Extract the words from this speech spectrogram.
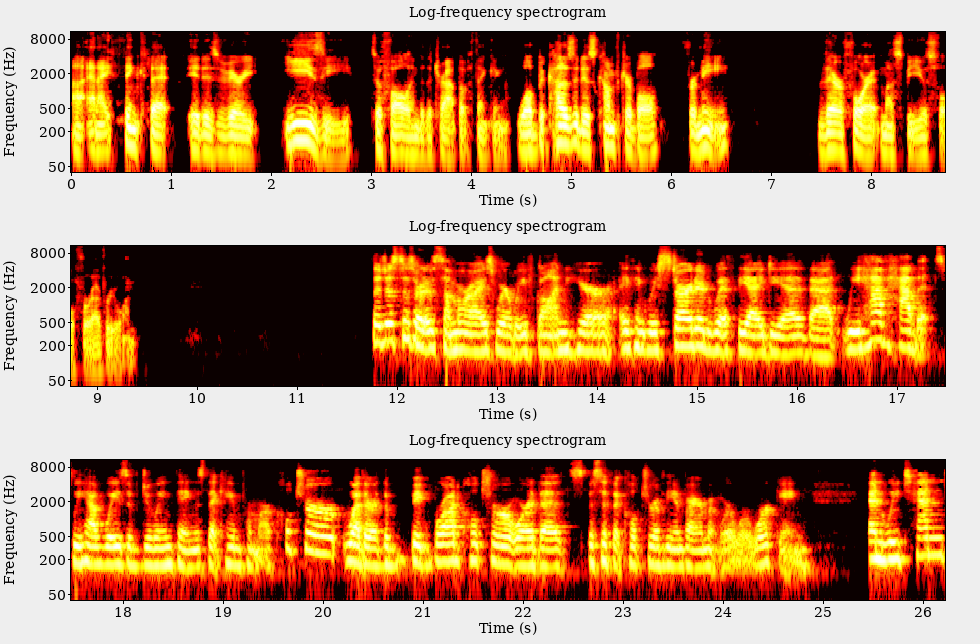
Uh, and I think that it is very easy to fall into the trap of thinking, well, because it is comfortable for me, therefore it must be useful for everyone. So, just to sort of summarize where we've gone here, I think we started with the idea that we have habits, we have ways of doing things that came from our culture, whether the big, broad culture or the specific culture of the environment where we're working. And we tend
